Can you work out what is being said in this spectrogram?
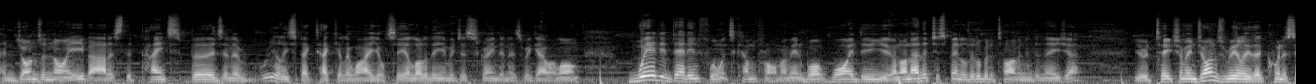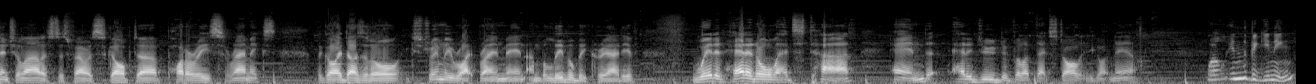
And John's a naive artist that paints birds in a really spectacular way. You'll see a lot of the images screened in as we go along. Where did that influence come from? I mean, why do you? And I know that you spent a little bit of time in Indonesia. You're a teacher. I mean, John's really the quintessential artist as far as sculptor, pottery, ceramics. The guy does it all. Extremely right brain man, unbelievably creative. Where did, how did all that start? And how did you develop that style that you got now? Well, in the beginning,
